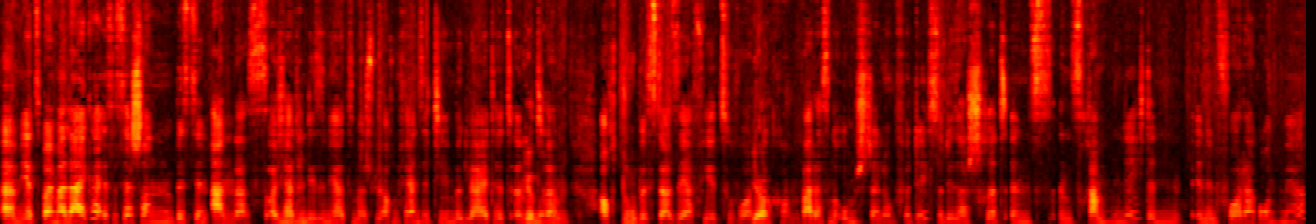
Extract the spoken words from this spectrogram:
Ähm, jetzt bei Malaika ist es ja schon ein bisschen anders. Euch mhm. hat in diesem Jahr zum Beispiel auch ein Fernsehteam begleitet und genau. ähm, auch du bist da sehr viel zu Wort ja. gekommen. War das eine Umstellung für dich, so dieser Schritt ins, ins Rampenlicht, in, in den Vordergrund mehr?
